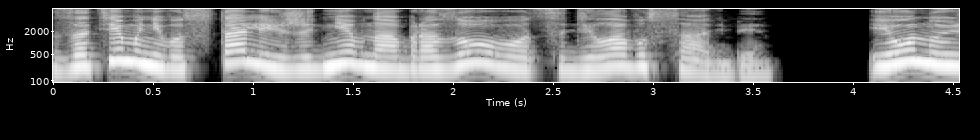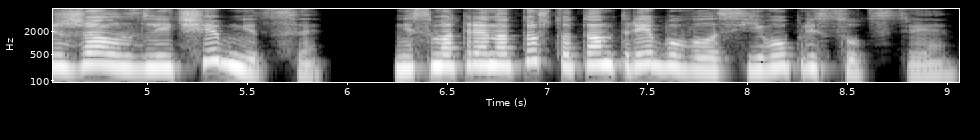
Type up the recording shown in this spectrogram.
Затем у него стали ежедневно образовываться дела в усадьбе, и он уезжал из лечебницы, несмотря на то, что там требовалось его присутствие.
